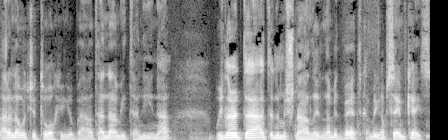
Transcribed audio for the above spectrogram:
I don't know what you're talking about. Hanami Tanina. We learned that in the Mishnah, Lamed Bet, coming up, same case.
